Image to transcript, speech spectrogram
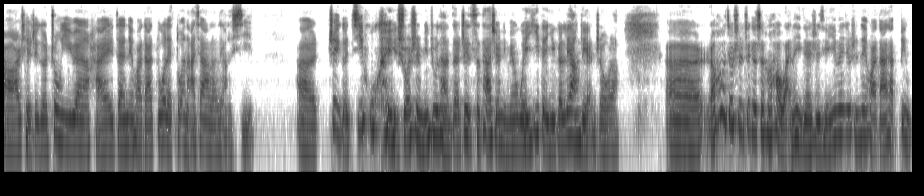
啊，而且这个众议院还在内华达多了多拿下了两席，啊，这个几乎可以说是民主党在这次大选里面唯一的一个亮点州了，呃，然后就是这个是很好玩的一件事情，因为就是内华达它并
